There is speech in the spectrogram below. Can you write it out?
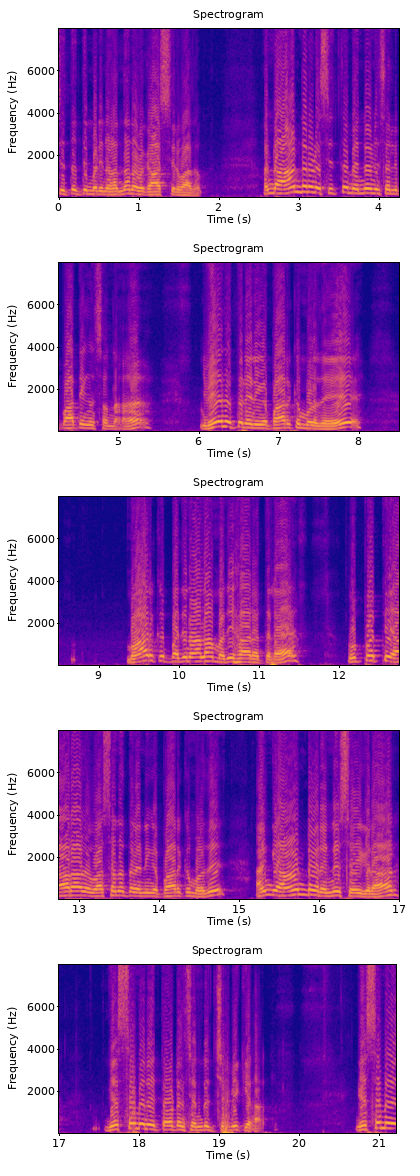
சித்தத்தின்படி நடந்தால் நமக்கு ஆசீர்வாதம். அந்த ஆண்டனுடைய சித்தம் என்னன்னு சொல்லி பார்த்தீங்கன்னு சொன்னால் வேதத்தில் நீங்கள் பார்க்கும் பொழுது மார்க் பதினாலாம் அதிகாரத்தில் முப்பத்தி ஆறாவது வசனத்தில் நீங்கள் பார்க்கும் பொழுது அங்கே ஆண்டவர் என்ன செய்கிறார்? கெசமனை தோட்டம் சென்று ஜெபிக்கிறார். கெசமனை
